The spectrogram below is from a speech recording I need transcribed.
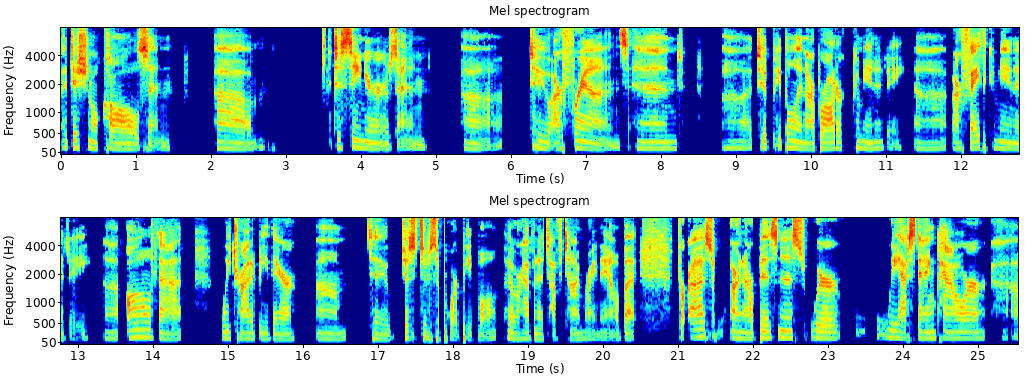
additional calls and um, to seniors and uh, to our friends and uh, to people in our broader community, uh, our faith community, uh, all of that, we try to be there um, to just to support people who are having a tough time right now. But for us in our business, we're we have staying power. Uh,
